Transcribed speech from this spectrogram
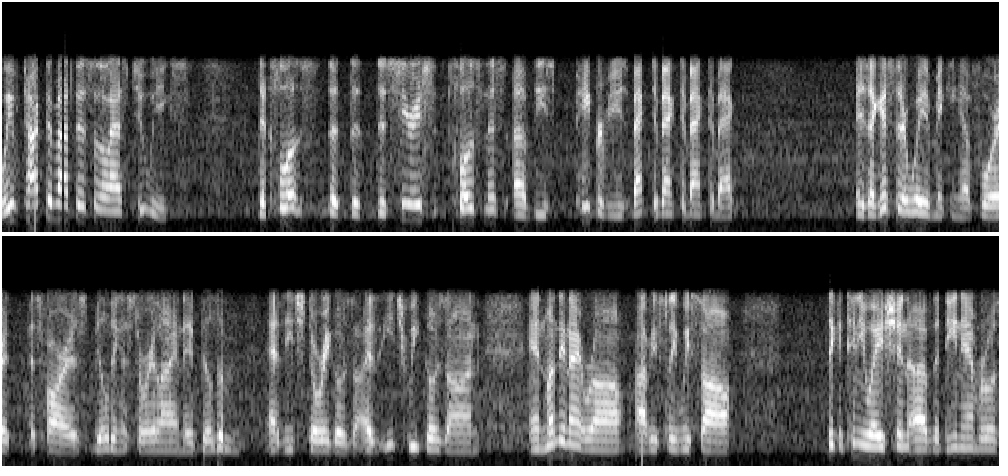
we've talked about this in the last two weeks. The close, the the, the serious closeness of these pay-per-views back to back to back to back. is I guess their way of making up for it as far as building a storyline. They build them as each story goes on, as each week goes on. And Monday Night Raw, obviously, we saw the continuation of the Dean Ambrose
